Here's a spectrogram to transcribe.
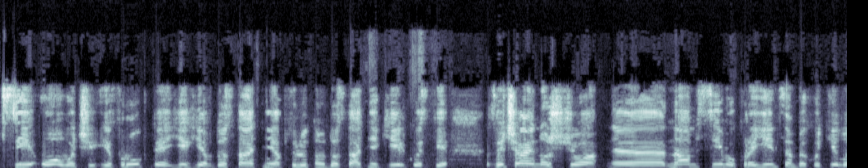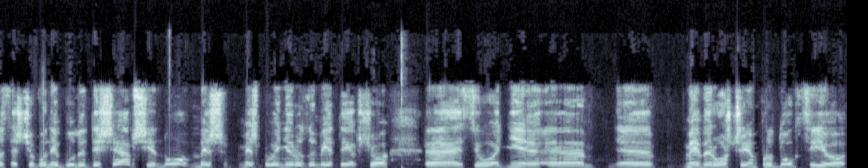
всі овочі і фрукти. Їх є в достатній, абсолютно в достатній кількості. Звичайно, що е, нам всім українцям би хотілося, щоб вони були дешевші. Ну ми ж ми ж повинні розуміти, якщо е, сьогодні е, е, ми вирощуємо продукцію,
